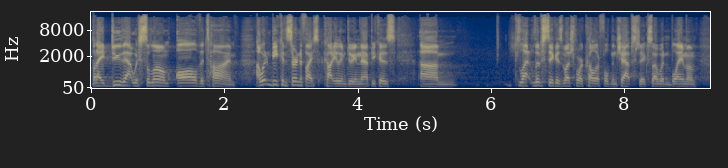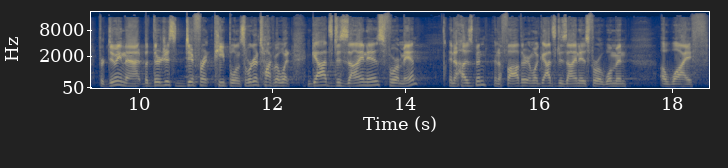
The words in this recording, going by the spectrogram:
but I do that with Salome all the time. I wouldn't be concerned if I caught Eliam doing that because um, lipstick is much more colorful than chapstick, so I wouldn't blame them for doing that. But they're just different people. And so we're going to talk about what God's design is for a man and a husband and a father, and what God's design is for a woman, a wife,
